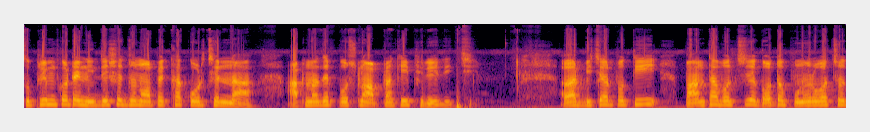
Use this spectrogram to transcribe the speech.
সুপ্রিম কোর্টের নির্দেশের জন্য অপেক্ষা করছেন না? আপনাদের প্রশ্ন আপনাকেই ফিরিয়ে দিচ্ছি। আবার বিচারপতি পান্থা বলছে যে, গত পনেরো বছর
